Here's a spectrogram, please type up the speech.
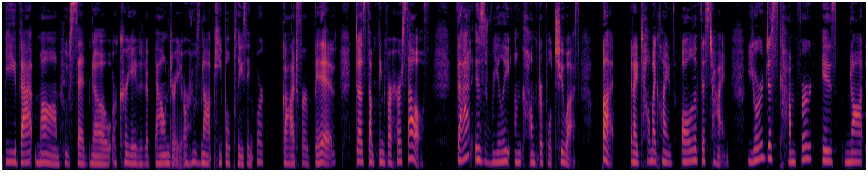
be that mom who said no or created a boundary or who's not people pleasing or God forbid, does something for herself. That is really uncomfortable to us. But and I tell my clients all of this time your discomfort is not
